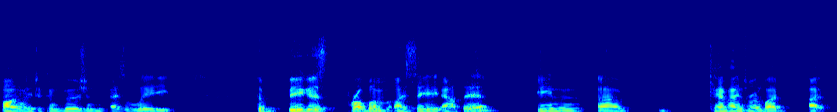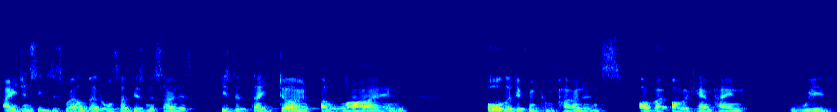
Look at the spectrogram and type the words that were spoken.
finally to conversion as a lead. The biggest problem I see out there in uh, campaigns run by uh, agencies as well, but also business owners, is that they don't align all the different components of a, of a campaign with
